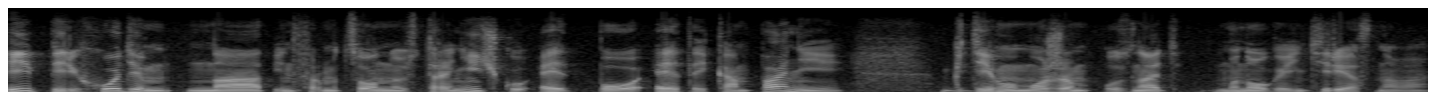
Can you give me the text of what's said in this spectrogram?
И переходим на информационную страничку по этой компании, где мы можем узнать много интересного.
